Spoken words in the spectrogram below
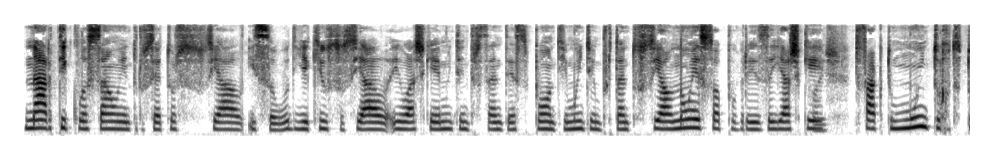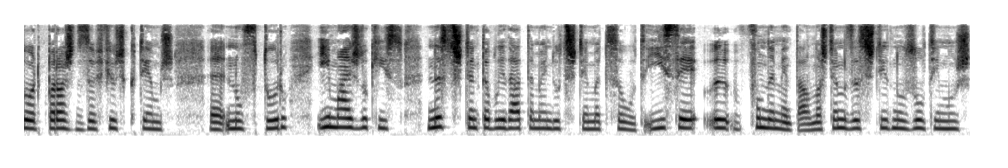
na articulação entre o setor social e saúde, e aqui o social, eu acho que é muito interessante esse ponto e muito importante. O social não é só pobreza, e acho que é, pois. é de facto muito redutor para os desafios que temos uh, no futuro, e mais do que isso, na sustentabilidade também do sistema de saúde. E isso é uh, fundamental. Nós temos assistido nos últimos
